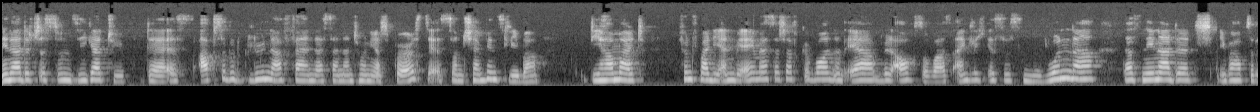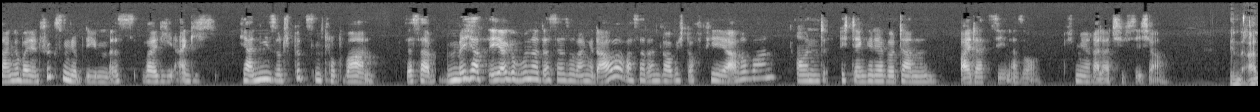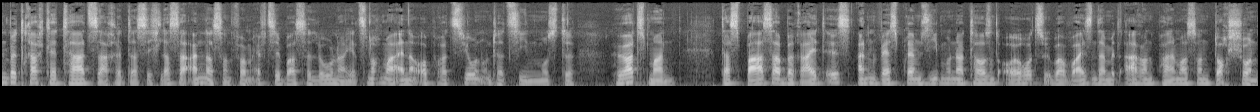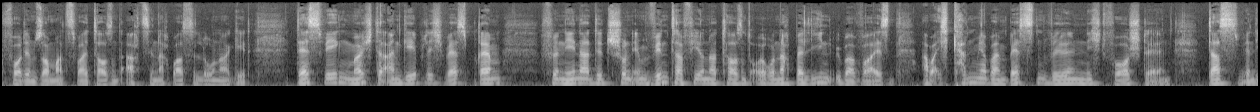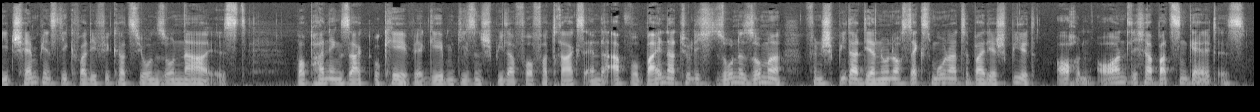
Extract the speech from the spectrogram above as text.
Nenadic ist so ein Siegertyp. Der ist absolut glühender Fan der San Antonio Spurs. Der ist so ein Champions-Lieber. Die haben halt fünfmal die NBA-Meisterschaft gewonnen und er will auch sowas. Eigentlich ist es ein Wunder, dass Nenadic überhaupt so lange bei den Füchsen geblieben ist, weil die eigentlich ja nie so ein Spitzenclub waren. Deshalb, mich hat es eher gewundert, dass er so lange da war, was er dann, glaube ich, doch vier Jahre waren. Und ich denke, der wird dann weiterziehen. Also, bin ich mir relativ sicher. In Anbetracht der Tatsache, dass sich Lasse Andersson vom FC Barcelona jetzt nochmal einer Operation unterziehen musste, hört man, dass Barca bereit ist, an Vesprem 700.000 Euro zu überweisen, damit Aaron Palmerson doch schon vor dem Sommer 2018 nach Barcelona geht. Deswegen möchte angeblich Vesprem für Nenadic schon im Winter 400.000 Euro nach Berlin überweisen. Aber ich kann mir beim besten Willen nicht vorstellen, dass, wenn die Champions League Qualifikation so nahe ist, Bob Hanning sagt, okay, wir geben diesen Spieler vor Vertragsende ab, wobei natürlich so eine Summe für einen Spieler, der nur noch sechs Monate bei dir spielt, auch ein ordentlicher Batzen Geld ist.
